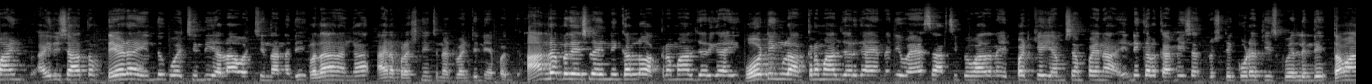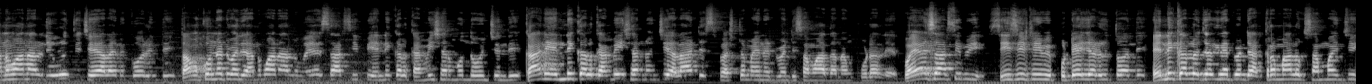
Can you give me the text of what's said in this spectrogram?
పాయింట్ ఐదు శాతం తేడా ఎందుకు వచ్చింది ఎలా వచ్చింది అన్నది ప్రధానంగా ఆయన ప్రశ్నించినటువంటి నేపథ్యం. ఆంధ్రప్రదేశ్లో ఎన్నికల్లో అక్రమాలు జరిగాయి ఓటింగ్లో అక్రమాలు జరిగాయి అన్నది వైఎస్ఆర్సీపీ వాదన ఇప్పటికే ఈ అంశం పైన ఎన్నికల కమిషన్ దృష్టికి కూడా తీసుకువెళ్ళింది తమ అనుమానాలు నివృత్తి చేయాలని కోరింది. తమకున్నటువంటి అనుమానాలను వైఎస్ఆర్సీపీ ఎన్నికల కమిషన్ ముందు ఉంచింది. కానీ ఎన్నికల కమిషన్ నుంచి ఎలాంటి స్పష్టమైనటువంటి సమాధానం కూడా లేదు. వైఎస్ఆర్సీపీ సీసీటీవీ ఫుటేజ్ అడుగుతోంది. ఎన్నికల్లో జరిగినటువంటి అక్రమాలకు సంబంధించి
